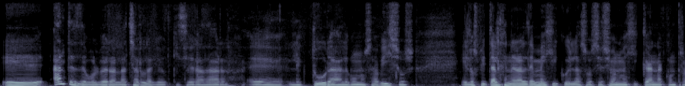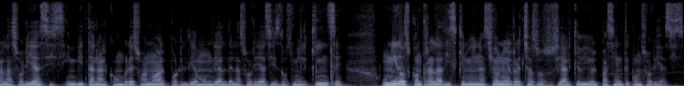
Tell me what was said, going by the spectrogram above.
Eh, antes de volver a la charla, yo quisiera dar eh, lectura a algunos avisos. El Hospital General de México y la Asociación Mexicana contra la Psoriasis invitan al Congreso Anual por el Día Mundial de la Psoriasis 2015, unidos contra la discriminación y el rechazo social que vive el paciente con psoriasis.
